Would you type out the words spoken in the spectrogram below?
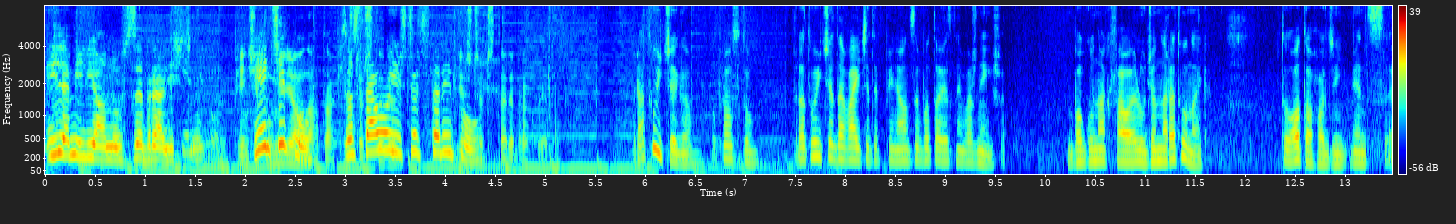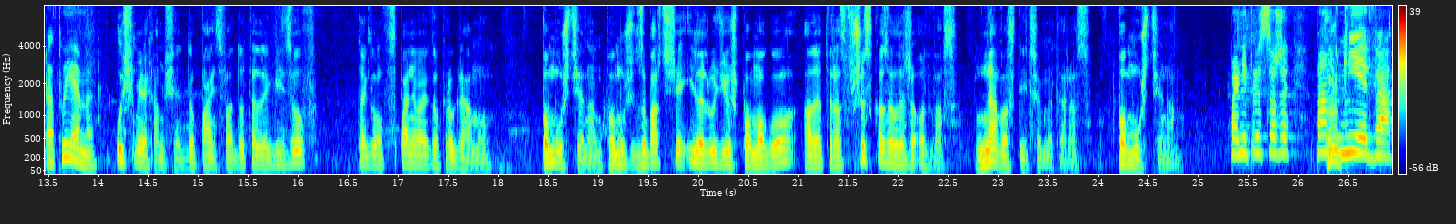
Ile milionów zebraliście? 5,5 5,5. miliona, tak. jeszcze Zostało cztery- jeszcze 4,5. Jeszcze 4 brakuje, tak. Ratujcie go, po prostu. Ratujcie, dawajcie te pieniądze, bo to jest najważniejsze. Bogu na chwałę, ludziom na ratunek. Tu o to chodzi, więc ratujemy. uśmiecham się do Państwa, do telewizów tego wspaniałego programu. Pomóżcie nam, pomóż... zobaczcie ile ludzi już pomogło, ale teraz wszystko zależy od Was. Na Was liczymy teraz. Pomóżcie nam. Panie profesorze, pan miewa,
